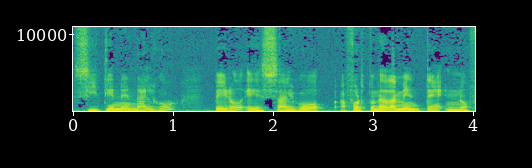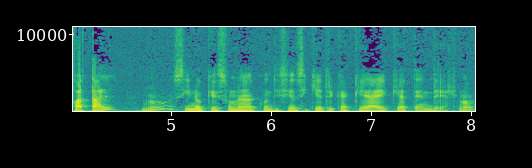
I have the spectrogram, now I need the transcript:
sí tienen algo, pero es algo afortunadamente no fatal, ¿no? sino que es una condición psiquiátrica que hay que atender. ¿no?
